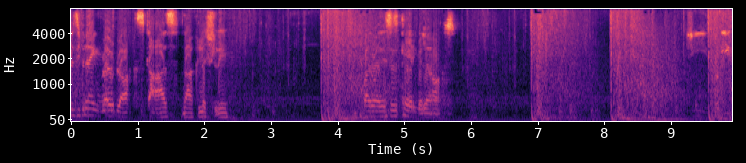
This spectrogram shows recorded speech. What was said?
busy playing Roblox, guys. Like literally. By the way, this is Kate Millionaires. Jeez, what are you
